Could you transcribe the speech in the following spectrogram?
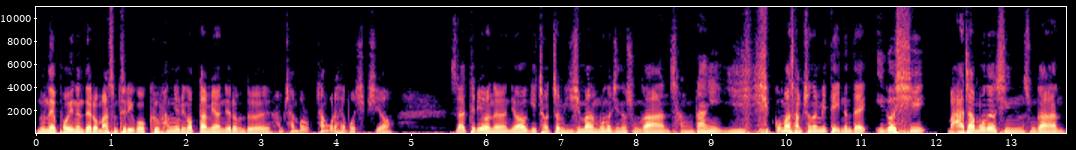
눈에 보이는 대로 말씀드리고 그 확률이 높다면 여러분들 한번 참고, 참고를 해보십시오. 쌀트리오는 여기 저점 20만원 무너지는 순간 상당히 19만 3천원 밑에 있는데 이것이 맞아 무너진 순간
